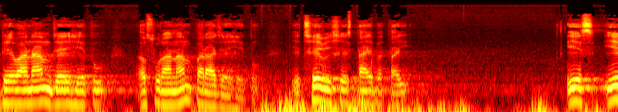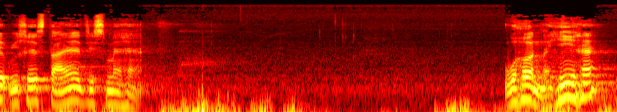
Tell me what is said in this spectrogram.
देवानाम जय हेतु, असुरानाम पराजय हेतु। ये छह विशेषताएँ बताई। ये ये विशेषताएँ जिसमें हैं। वह नहीं है,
